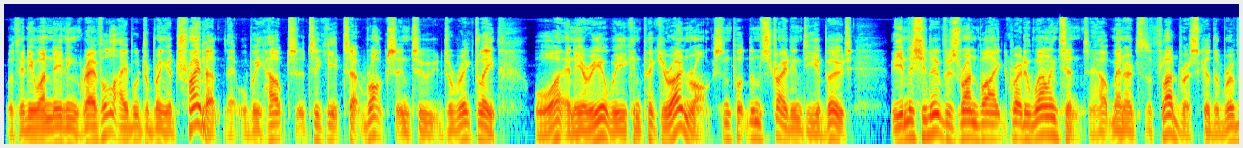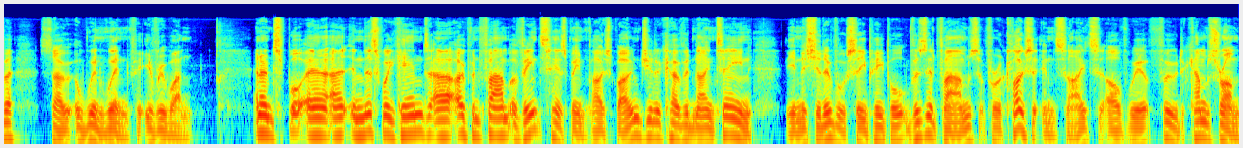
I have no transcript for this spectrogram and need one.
with anyone needing gravel able to bring a trailer that will be helped to get uh, rocks into directly, or an area where you can pick your own rocks and put them straight into your boot. The initiative is run by Greater Wellington to help manage the flood risk of the river, so a win-win for everyone. And in, sport, uh, uh, in this weekend, uh, Open Farm events has been postponed due to COVID 19. The initiative will see people visit farms for a closer insight of where food comes from.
